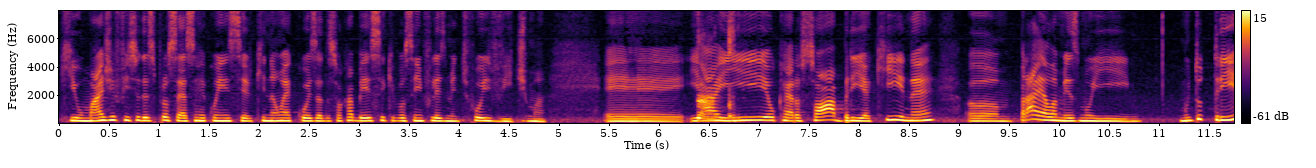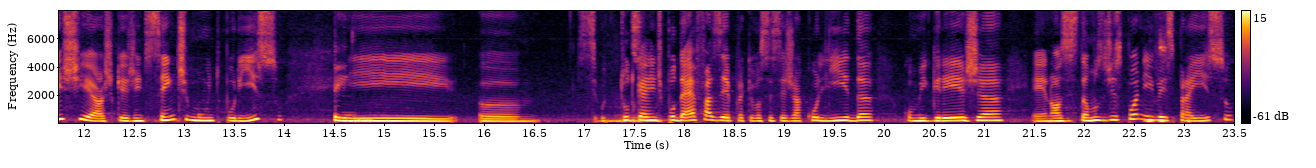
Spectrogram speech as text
que o mais difícil desse processo é reconhecer que não é coisa da sua cabeça e que você, infelizmente, foi vítima. É, e tá. aí eu quero só abrir aqui, né, um, para ela mesmo ir muito triste. Acho que a gente sente muito por isso. Sim. E. Um, tudo que a gente puder fazer para que você seja acolhida como igreja, é, nós estamos disponíveis para isso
